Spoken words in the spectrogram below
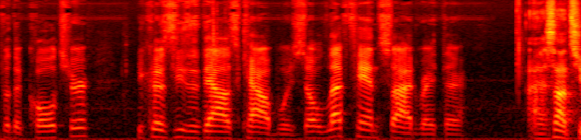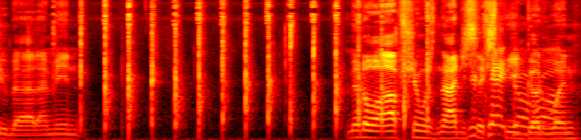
for the culture because he's a Dallas Cowboy. So left hand side right there. That's not too bad. I mean, middle option was 96 can't speed go Goodwin. wrong.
